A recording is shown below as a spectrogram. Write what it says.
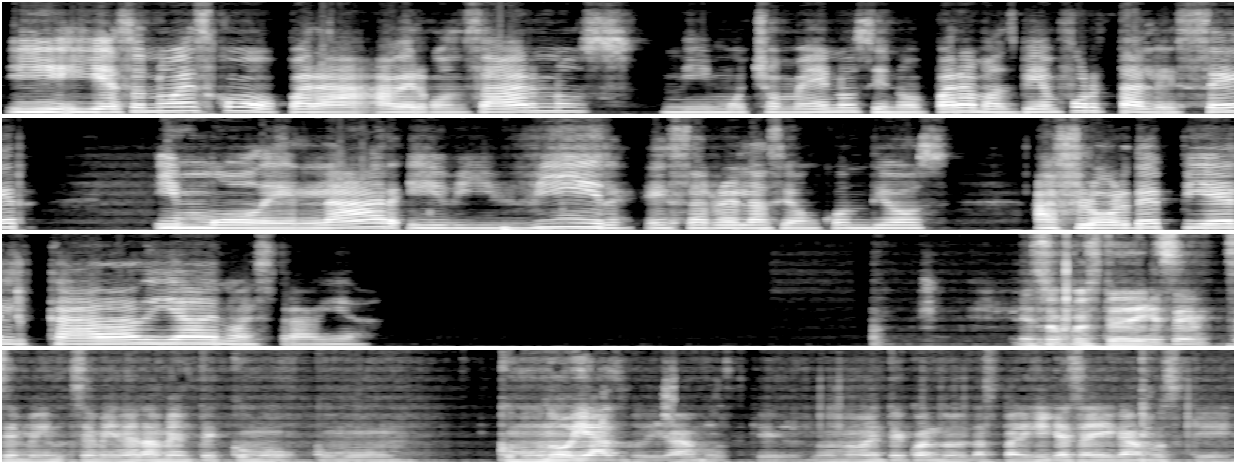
Y, eso no es como para avergonzarnos, ni mucho menos, sino para más bien fortalecer y modelar y vivir esa relación con Dios a flor de piel cada día de nuestra vida. Eso que usted dice se me, se me viene a la mente como, como, como un noviazgo, digamos, que normalmente cuando las parejillas ahí, digamos, que,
